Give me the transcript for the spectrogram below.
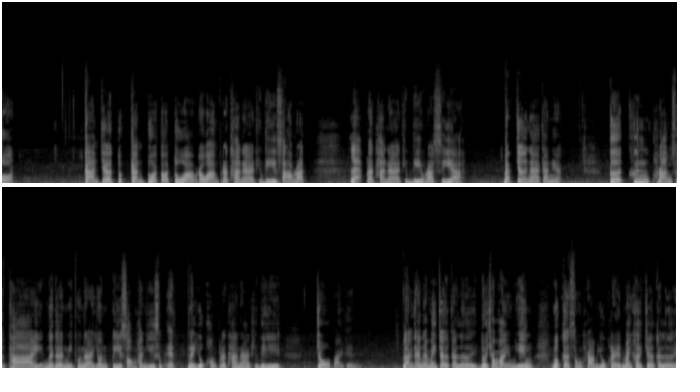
ก่อน การเจอกันตัวต่อตัวระหว่างประธานาธิบดีสหรัฐ และประธานาธิบดีรัสเซีย แบบเจอหน้ากันเนี่ยเกิดขึ้นครั้งสุดท้ายเมื่อเดือนมิถุนายนปี 2021 ในยุคของประธานาธิบดีโจไบเดน หลังจากนั้นไม่เจอกันเลย โดยเฉพาะอย่างยิ่งเมื่อเกิดสงครามยูเครนไม่เคยเจอกันเลย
